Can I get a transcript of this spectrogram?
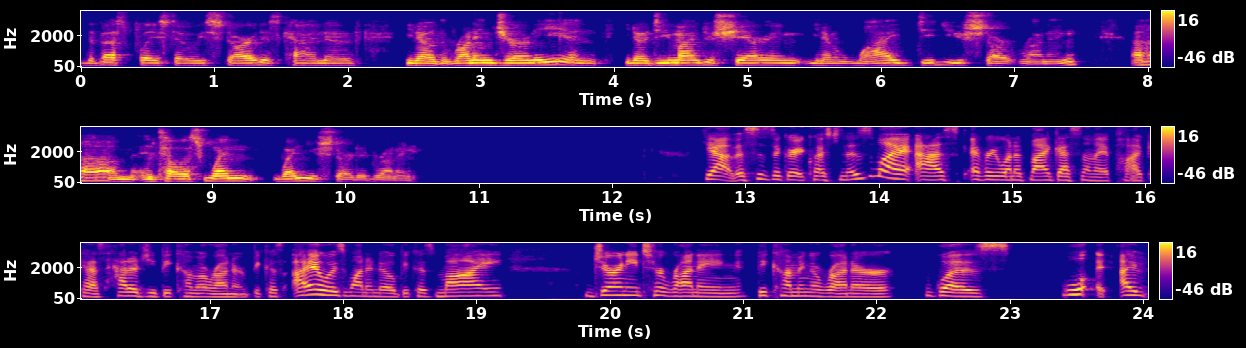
the best place to always start is kind of, you know, the running journey. And, you know, do you mind just sharing, you know, why did you start running? Um, and tell us when when you started running. Yeah, this is a great question. This is why I ask every one of my guests on my podcast, how did you become a runner? Because I always want to know because my journey to running, becoming a runner was well, I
